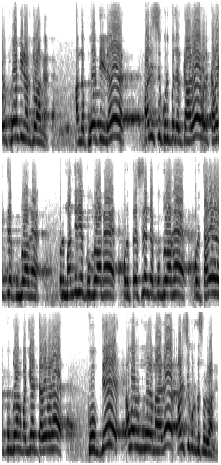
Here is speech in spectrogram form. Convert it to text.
ஒரு போட்டி நடத்துவாங்க. அந்த போட்டியில பரிசு கொடுப்பதற்காக ஒரு கலெக்டரை கூப்பிடுவாங்க. ஒரு மந்திரியை கூப்பிடுவாங்க ஒரு பிரசிடண்ட்டை கூப்பிடுவாங்க ஒரு தலைவரை கூப்பிடுவாங்க பஞ்சாயத்து தலைவரை கூப்பிட்டு அவர் மூலமாக பரிசு கொடுக்க சொல்லுவாங்க.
